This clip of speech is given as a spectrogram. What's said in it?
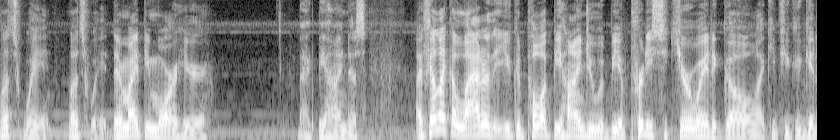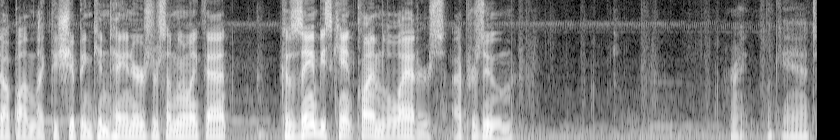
Let's wait. Let's wait. There might be more here. Back behind us. I feel like a ladder that you could pull up behind you would be a pretty secure way to go. Like if you could get up on like the shipping containers or something like that. Because zombies can't climb the ladders, I presume. Right. Look at.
